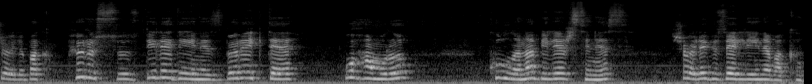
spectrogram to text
Şöyle bakın pürüzsüz dilediğiniz börekte bu hamuru kullanabilirsiniz. Şöyle güzelliğine bakın.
